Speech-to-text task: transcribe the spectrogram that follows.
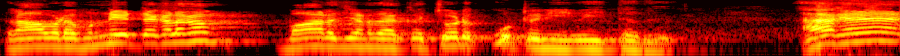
திராவிட முன்னேற்ற கழகம் பாரதிய ஜனதா கட்சியோடு கூட்டணி வைத்தது. ஆக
